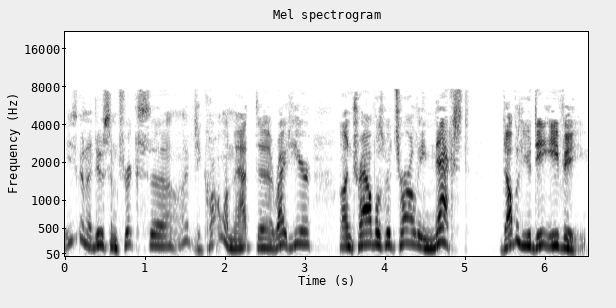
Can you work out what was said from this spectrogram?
he's going to do some tricks, uh, if you call them that, uh, right here on Travels with Charlie next, WDEV.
